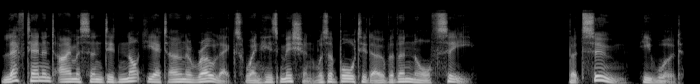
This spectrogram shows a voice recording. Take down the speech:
Lieutenant Imeson did not yet own a Rolex when his mission was aborted over the North Sea. But soon, he would.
